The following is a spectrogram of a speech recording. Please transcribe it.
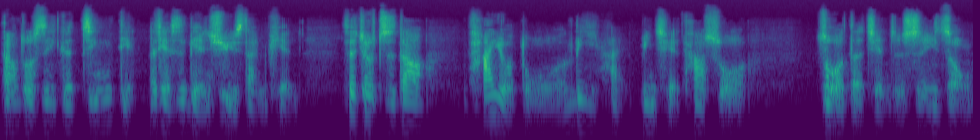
当做是一个经典，而且是连续三篇，这就知道他有多厉害，并且他所做的简直是一种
